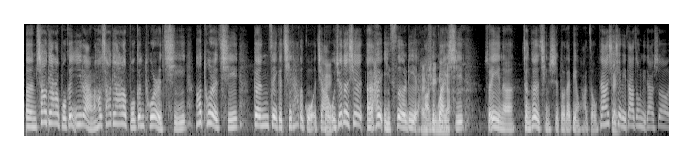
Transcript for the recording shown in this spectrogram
嗯，沙乌地阿拉伯跟伊朗，然后沙乌地阿拉伯跟土耳其，然后土耳其跟这个其他的国家，我觉得现在呃还有以色列哈的关系。所以呢，整个的情势都在变化中。非常谢谢李大中李教授。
